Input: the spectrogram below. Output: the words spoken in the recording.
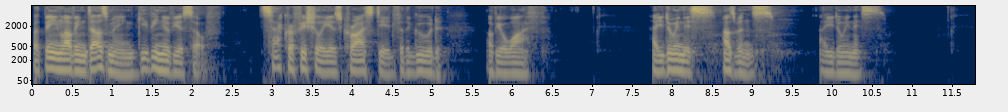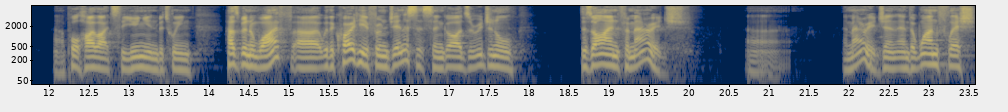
but being loving does mean giving of yourself sacrificially as Christ did for the good of your wife. Are you doing this, husbands? Are you doing this? Uh, Paul highlights the union between husband and wife uh, with a quote here from Genesis and God's original designed for marriage. Uh, a marriage and, and the one flesh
